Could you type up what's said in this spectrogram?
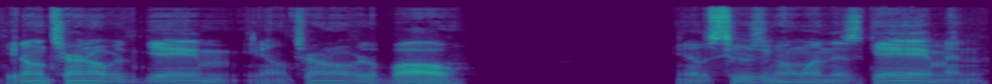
If you don't turn over the game, you know, turn over the ball. You know, the Steelers are going to win this game. And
